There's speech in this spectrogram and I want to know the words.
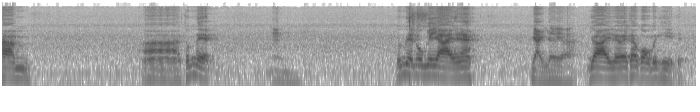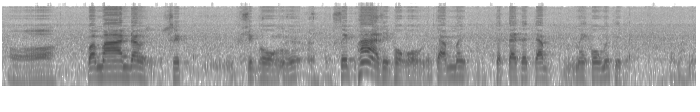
ทำอ่าสมเด็จอืมสมเด็จองค์ใหญ่ๆนะใหญ่เลยเหรอฮะใหญ่เลยเท่ากองไม่ขีดเนี่ยอ๋อประมาณตั้งสิบสิบองค์สิบห้าสิบหกองค์จำไม่แต่แต่จะจำไม่คงไม่ผิดเลยประมาณนี้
